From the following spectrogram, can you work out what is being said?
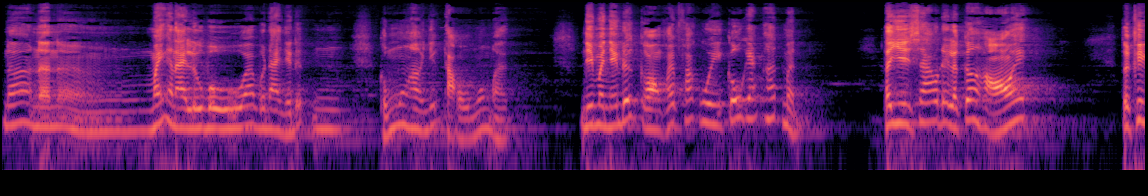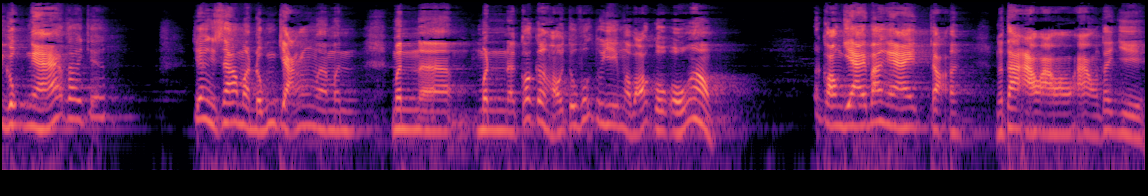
Đó nên ờ, mấy ngày nay lưu bu quá, bữa nay những đức ừ, cũng muốn hơi nhức đầu, muốn mệt. Nhưng mà những đứa còn phải phát huy, cố gắng hết mình. Tại vì sao? Đây là cơ hội. Từ khi gục ngã thôi chứ. Chứ làm sao mà đụng chặn mà mình mình ờ, mình có cơ hội tu phước tu duyên mà bỏ cuộc uổng không? Nó còn dài ba ngày, trời người ta ào ào ào ào người ta gì?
